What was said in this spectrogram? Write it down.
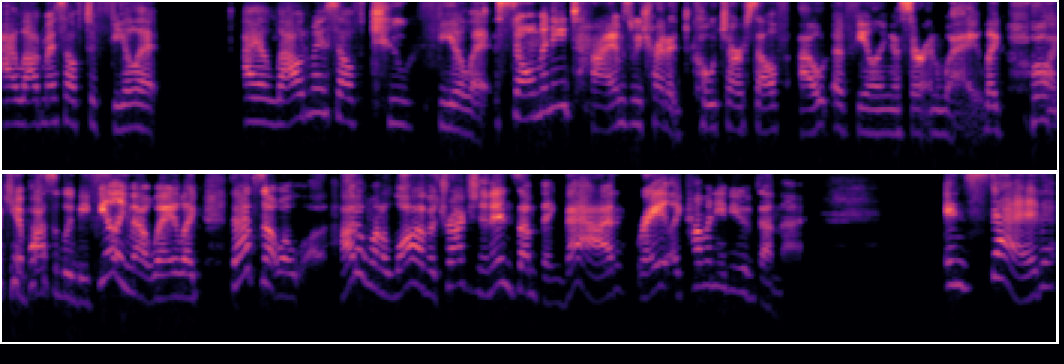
I allowed myself to feel it. I allowed myself to feel it. So many times we try to coach ourselves out of feeling a certain way. Like, oh, I can't possibly be feeling that way. Like, that's not what I don't want a law of attraction in something bad, right? Like, how many of you have done that? Instead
